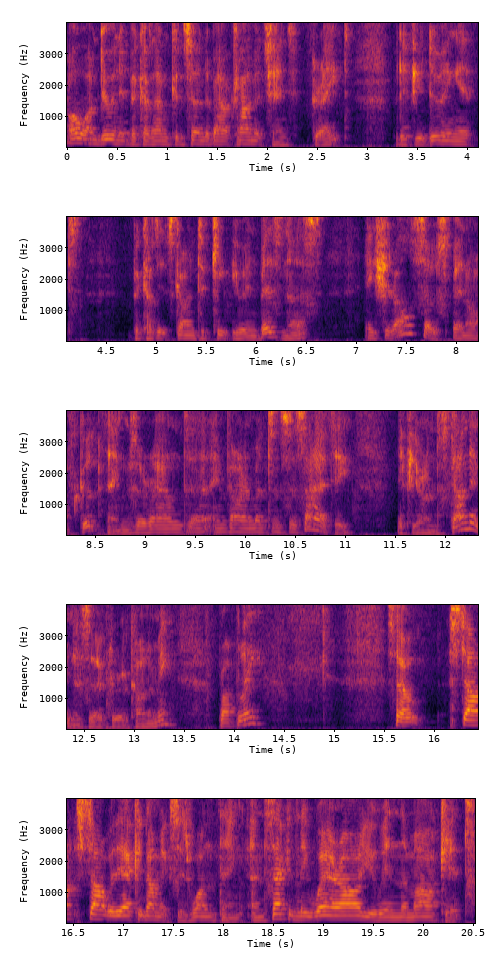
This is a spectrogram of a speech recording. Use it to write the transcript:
Oh, I'm doing it because I'm concerned about climate change. Great, but if you're doing it because it's going to keep you in business, it should also spin off good things around uh, environment and society if you're understanding the circular economy properly. So start start with the economics is one thing, and secondly, where are you in the market?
